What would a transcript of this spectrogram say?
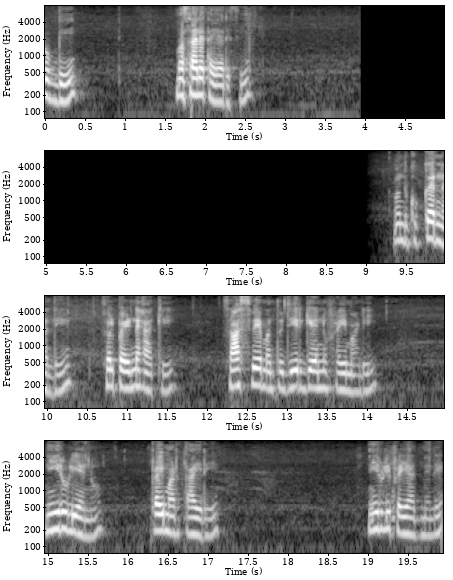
ರುಬ್ಬಿ ಮಸಾಲೆ ತಯಾರಿಸಿ. ಒಂದು ಕುಕ್ಕರ್ನಲ್ಲಿ ಸ್ವಲ್ಪ ಎಣ್ಣೆ ಹಾಕಿ ಸಾಸಿವೆ ಮತ್ತು ಜೀರಿಗೆಯನ್ನು ಫ್ರೈ ಮಾಡಿ, ನೀರುಳ್ಳಿಯನ್ನು ಫ್ರೈ ಮಾಡ್ತಾ ಇರಿ. ನೀರುಳ್ಳಿ ಫ್ರೈ ಆದಮೇಲೆ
